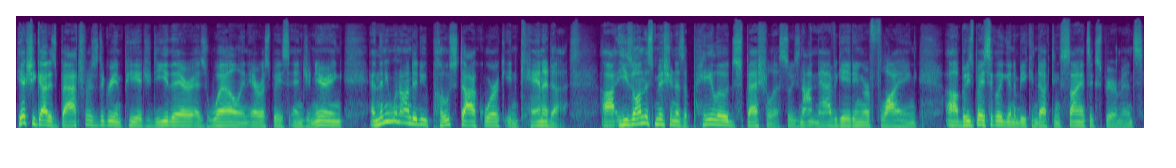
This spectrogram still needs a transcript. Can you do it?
He actually got his bachelor's degree and PhD there as well in aerospace engineering. And then he went on to do postdoc work in Canada. Uh, he's on this mission as a payload specialist, so he's not navigating or flying, uh, but he's basically going to be conducting science experiments.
